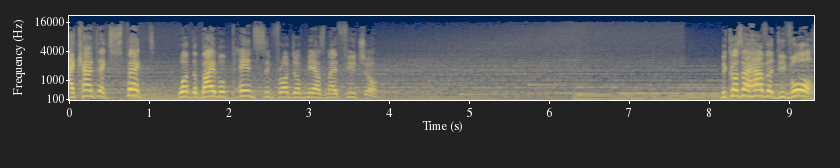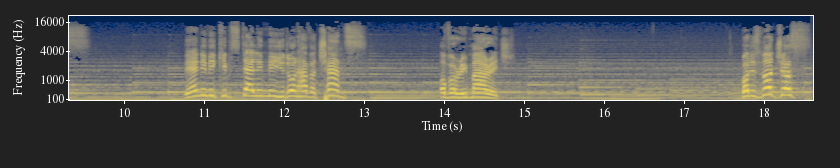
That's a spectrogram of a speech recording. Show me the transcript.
I can't expect what the Bible paints in front of me as my future. Because I have a divorce, the enemy keeps telling me you don't have a chance of a remarriage. But it's not just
